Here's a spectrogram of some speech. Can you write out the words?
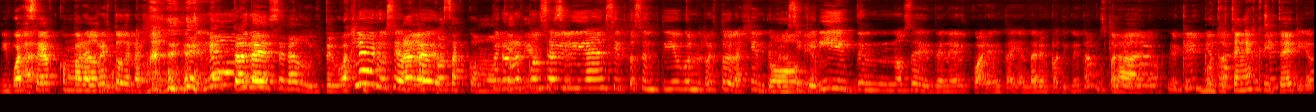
Igual pa- seas como Para el resto de la gente. No, Trata pero- de ser adulto igual. Claro, o sea, Para las cosas como pero responsabilidad en cierto sentido con el resto de la gente. Pero si querís, no sé, tener 40 y andar en patineta, pues Claro. Mientras tengas criterio,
